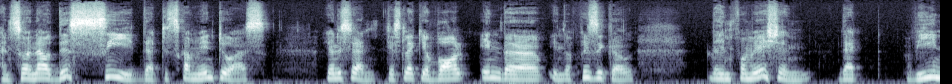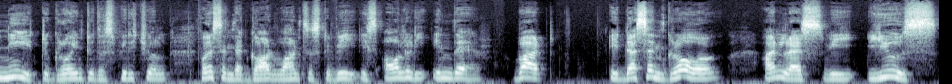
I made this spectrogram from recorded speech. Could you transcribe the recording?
And so now this seed that is come into us, you understand, just like you're born in the in the physical, the information that we need to grow into the spiritual person that God wants us to be is already in there. But it doesn't grow unless we use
